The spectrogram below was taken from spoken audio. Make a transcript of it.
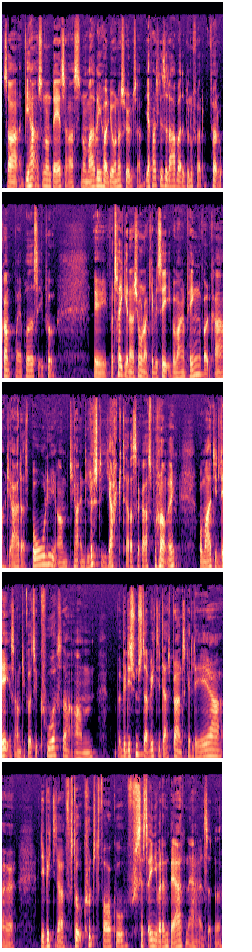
Så vi har sådan nogle data også, nogle meget righoldige undersøgelser. Jeg har faktisk lige siddet og arbejdet på nu, før du, før du kom, hvor jeg prøvede at se på, øh, for tre generationer kan vi se, hvor mange penge folk har, om de ejer deres bolig, om de har en lystig jagt, er der så godt spurgt om, ikke? hvor meget de læser, om de går til kurser, om hvad de synes, der er vigtigt, at deres børn skal lære, øh, det er vigtigt at forstå kunst for at kunne sætte sig ind i, hvordan verden er. Altså noget.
